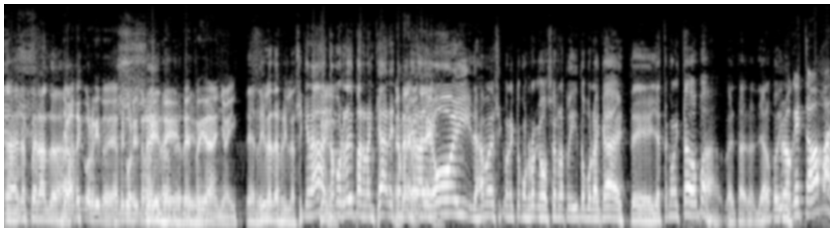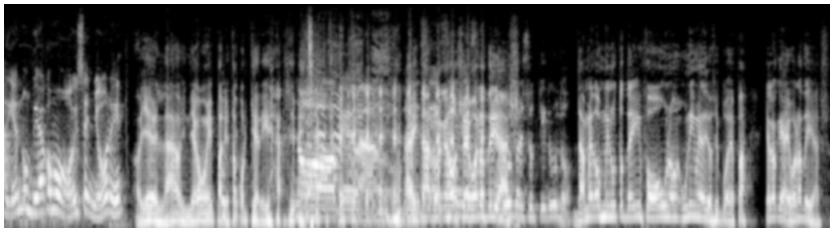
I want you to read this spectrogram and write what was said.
La gente esperando la- Llévate corrito, llévate corrito Sí, no, de, no, de terrible. despedida de año ahí. Terrible, terrible. Así que nada, estamos ready para arrancar esta Métele, mañana de hoy. Déjame ver si conecto con Roque José rapidito por acá. Este, ¿ya está conectado, pa? Está- ya lo pedimos. Pero que estaba pariendo un día como hoy, señores. Oye, ¿verdad? Hoy en día como mi parió esta porquería. No, que va. Ahí está, Roque José, el buenos días. sustituto, El sustituto. Dame dos minutos de info, uno, uno y medio si puedes, pa. ¿Qué es lo que hay? Buenos días.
